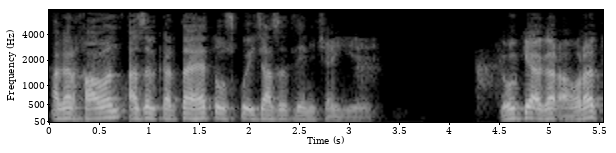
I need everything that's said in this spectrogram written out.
اگر خاون عزل کرتا ہے تو اس کو اجازت لینی چاہیے۔ کیونکہ اگر عورت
